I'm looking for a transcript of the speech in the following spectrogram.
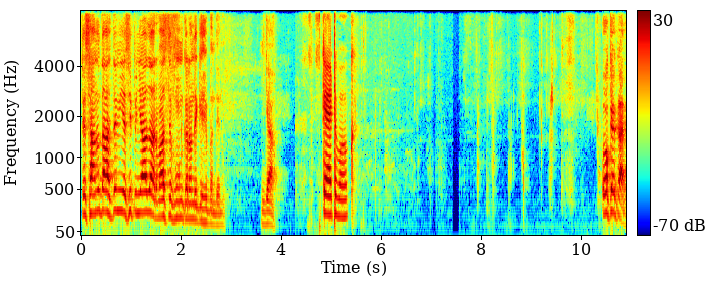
ਤੇ ਸਾਨੂੰ ਦੱਸ ਦੇ ਵੀ ਅਸੀਂ 50000 ਵਾਸਤੇ ਫੋਨ ਕਰਾਂਦੇ ਕਿਸੇ ਬੰਦੇ ਨੂੰ ਜਾ कैट वॉक ਓਕੇ ਕਰ।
